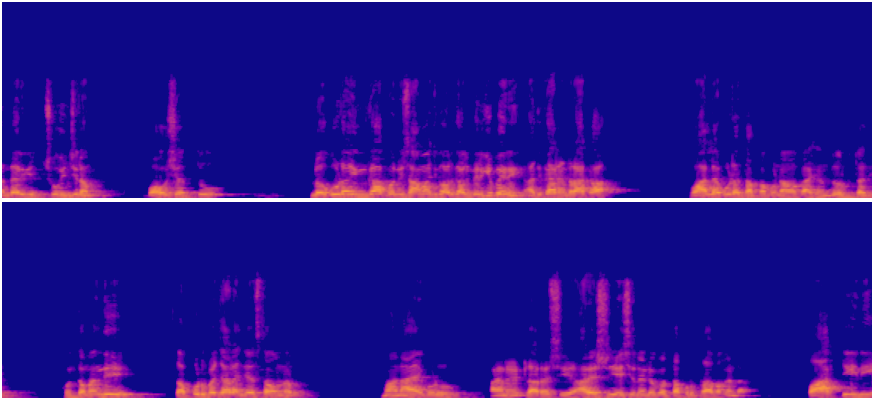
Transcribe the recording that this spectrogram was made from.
అందరికీ చూపించినాం. భవిష్యత్తులో కూడా ఇంకా కొన్ని సామాజిక వర్గాలు మెలిగిపోయినాయి అధికారం రాక వాళ్ళకు కూడా తప్పకుండా అవకాశం దొరుకుతుంది. కొంతమంది తప్పుడు ప్రచారం చేస్తూ ఉన్నారు. మా నాయకుడు ఆయన ఎట్లా అరెస్ట్ అరెస్ట్ చేసిందని ఒక తప్పుడు ప్రాపగండ. పార్టీని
